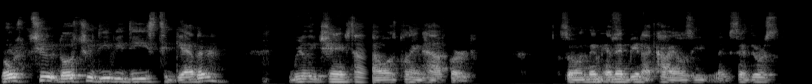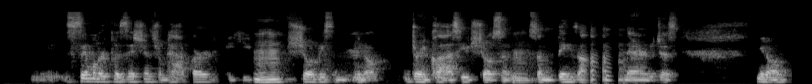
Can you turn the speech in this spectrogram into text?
those two those two DVDs together really changed how I was playing half guard. So and then and then being at Caio's, he like I said, there was similar positions from half guard. He mm-hmm. showed me some, you know, during class, he'd show some mm-hmm. some things on there and just, you know,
